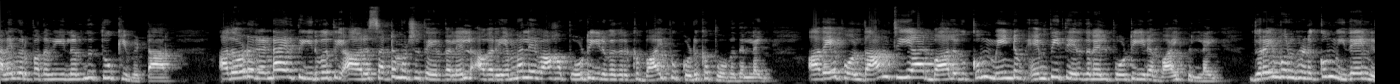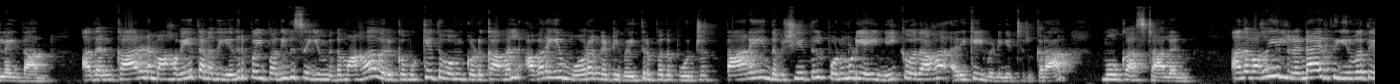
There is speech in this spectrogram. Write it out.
தலைவர் பதவியிலிருந்து தூக்கிவிட்டார். அதோடு ரெண்டாயிரத்தி இருபத்தி ஆறு சட்டமன்ற தேர்தலில் அவர் எம்எல்ஏவாக போட்டியிடுவதற்கு வாய்ப்பு கொடுக்க போவதில்லை. அதேபோல்தான் டி ஆர் பாலுவுக்கும் மீண்டும் எம்பி தேர்தலில் போட்டியிட வாய்ப்பில்லை. துரைமுருகனுக்கும் இதே நிலைதான். அதன் காரணமாகவே தனது எதிர்ப்பை பதிவு செய்யும் விதமாக அவருக்கு முக்கியத்துவம் கொடுக்காமல் அவரையும் ஓரங்கட்டி வைத்திருப்பது போன்று தானே இந்த விஷயத்தில் பொன்முடியை நீக்குவதாக அறிக்கை வெளியிட்டிருக்கிறார் மு ஸ்டாலின். அந்த வகையில் இரண்டாயிரத்தி இருபத்தி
